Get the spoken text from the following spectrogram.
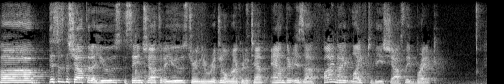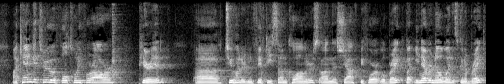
Uh, this is the shaft that I used, the same shaft that I used during the original record attempt, and there is a finite life to these shafts. They break. I can get through a full 24 hour period, uh, 250 some kilometers on this shaft before it will break, but you never know when it's going to break.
